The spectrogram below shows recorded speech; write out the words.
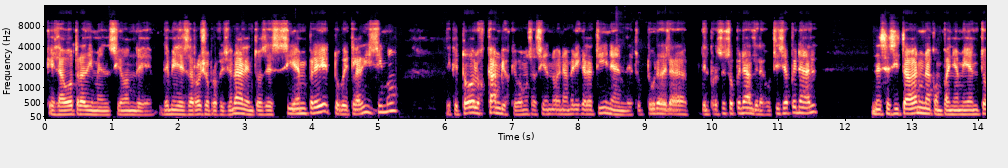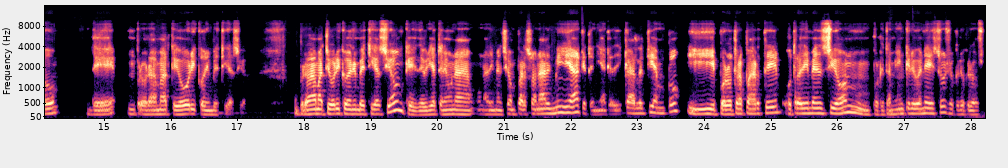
que es la otra dimensión de, mi desarrollo profesional. Entonces siempre tuve clarísimo de que todos los cambios que vamos haciendo en América Latina en la estructura del proceso penal, de la justicia penal, necesitaban un acompañamiento de un programa teórico de investigación. Un programa teórico de investigación que debería tener una, dimensión personal mía, que tenía que dedicarle tiempo, y por otra parte, otra dimensión, porque también creo en eso, yo creo que los,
